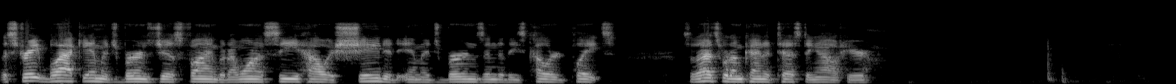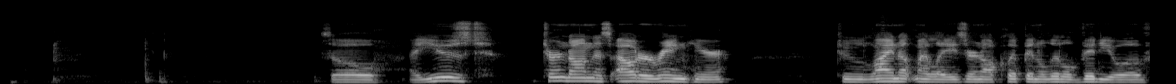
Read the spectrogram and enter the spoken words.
a straight black image burns just fine, but I want to see how a shaded image burns into these colored plates. So that's what I'm kind of testing out here. So I used, turned on this outer ring here to line up my laser and I'll clip in a little video of,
